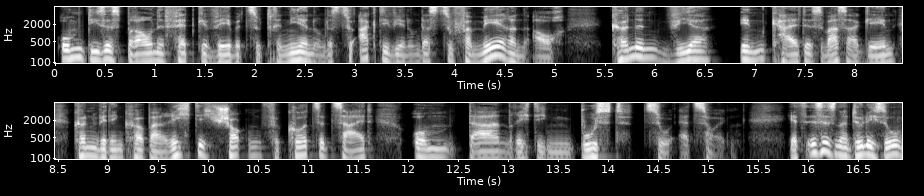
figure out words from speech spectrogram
um dieses braune Fettgewebe zu trainieren, um das zu aktivieren, um das zu vermehren auch, können wir in kaltes Wasser gehen, können wir den Körper richtig schocken für kurze Zeit, um da einen richtigen Boost zu erzeugen. Jetzt ist es natürlich so,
